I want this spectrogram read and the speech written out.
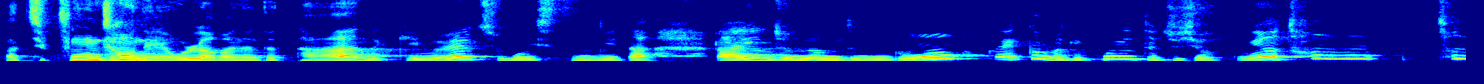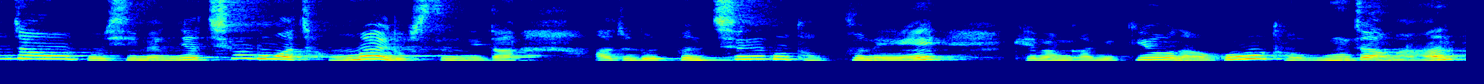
마치 궁전에 올라가는 듯한 느낌을 주고 있습니다. 라인 조명 등으로 깔끔하게 포인트 주셨고요. 천, 천정 보시면요. 층고가 정말 높습니다. 아주 높은 층고 덕분에 개방감이 뛰어나고 더 웅장한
